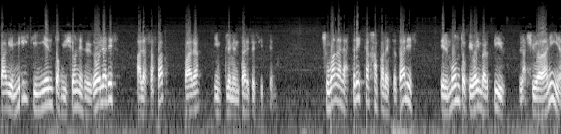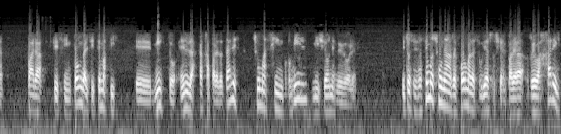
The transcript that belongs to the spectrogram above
pague 1.500 millones de dólares a la SAFAP para implementar ese sistema. Sumadas las tres cajas paraestatales, el monto que va a invertir la ciudadanía para que se imponga el sistema eh, mixto en las cajas paraestatales suma 5.000 millones de dólares. Entonces, hacemos una reforma a la seguridad social para rebajar el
